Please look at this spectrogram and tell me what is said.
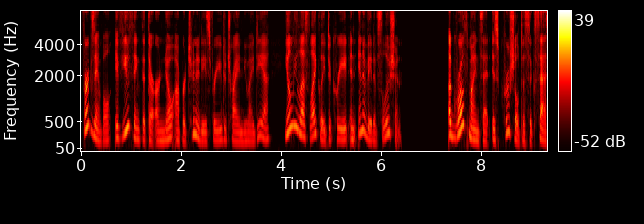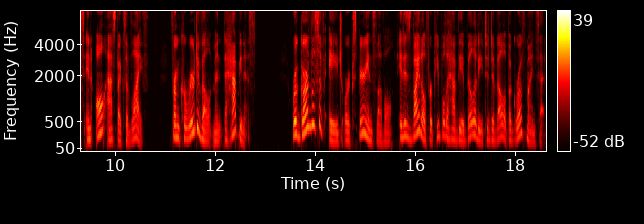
For example, if you think that there are no opportunities for you to try a new idea, you'll be less likely to create an innovative solution. A growth mindset is crucial to success in all aspects of life from career development to happiness. Regardless of age or experience level, it is vital for people to have the ability to develop a growth mindset.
